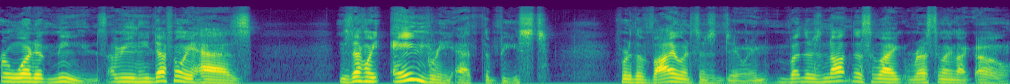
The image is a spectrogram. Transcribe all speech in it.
or what it means. I mean, he definitely has. He's definitely angry at the beast for the violence it's doing, but there's not this like wrestling like, oh,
